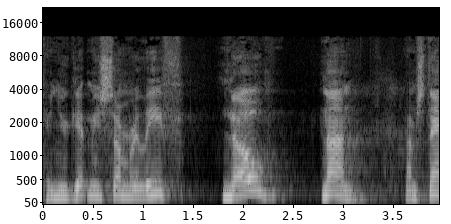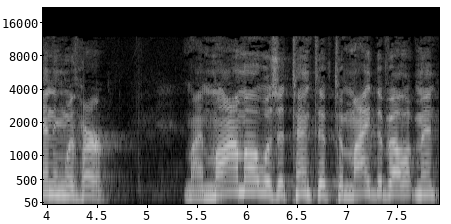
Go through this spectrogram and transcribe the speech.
can you get me some relief? No, none. I'm standing with her. My mama was attentive to my development.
